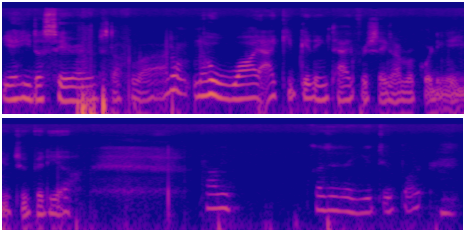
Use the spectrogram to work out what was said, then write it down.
Yeah, he does say random stuff a lot. I don't know why I keep getting tagged for saying I'm recording a YouTube video. Probably because of the YouTube part.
